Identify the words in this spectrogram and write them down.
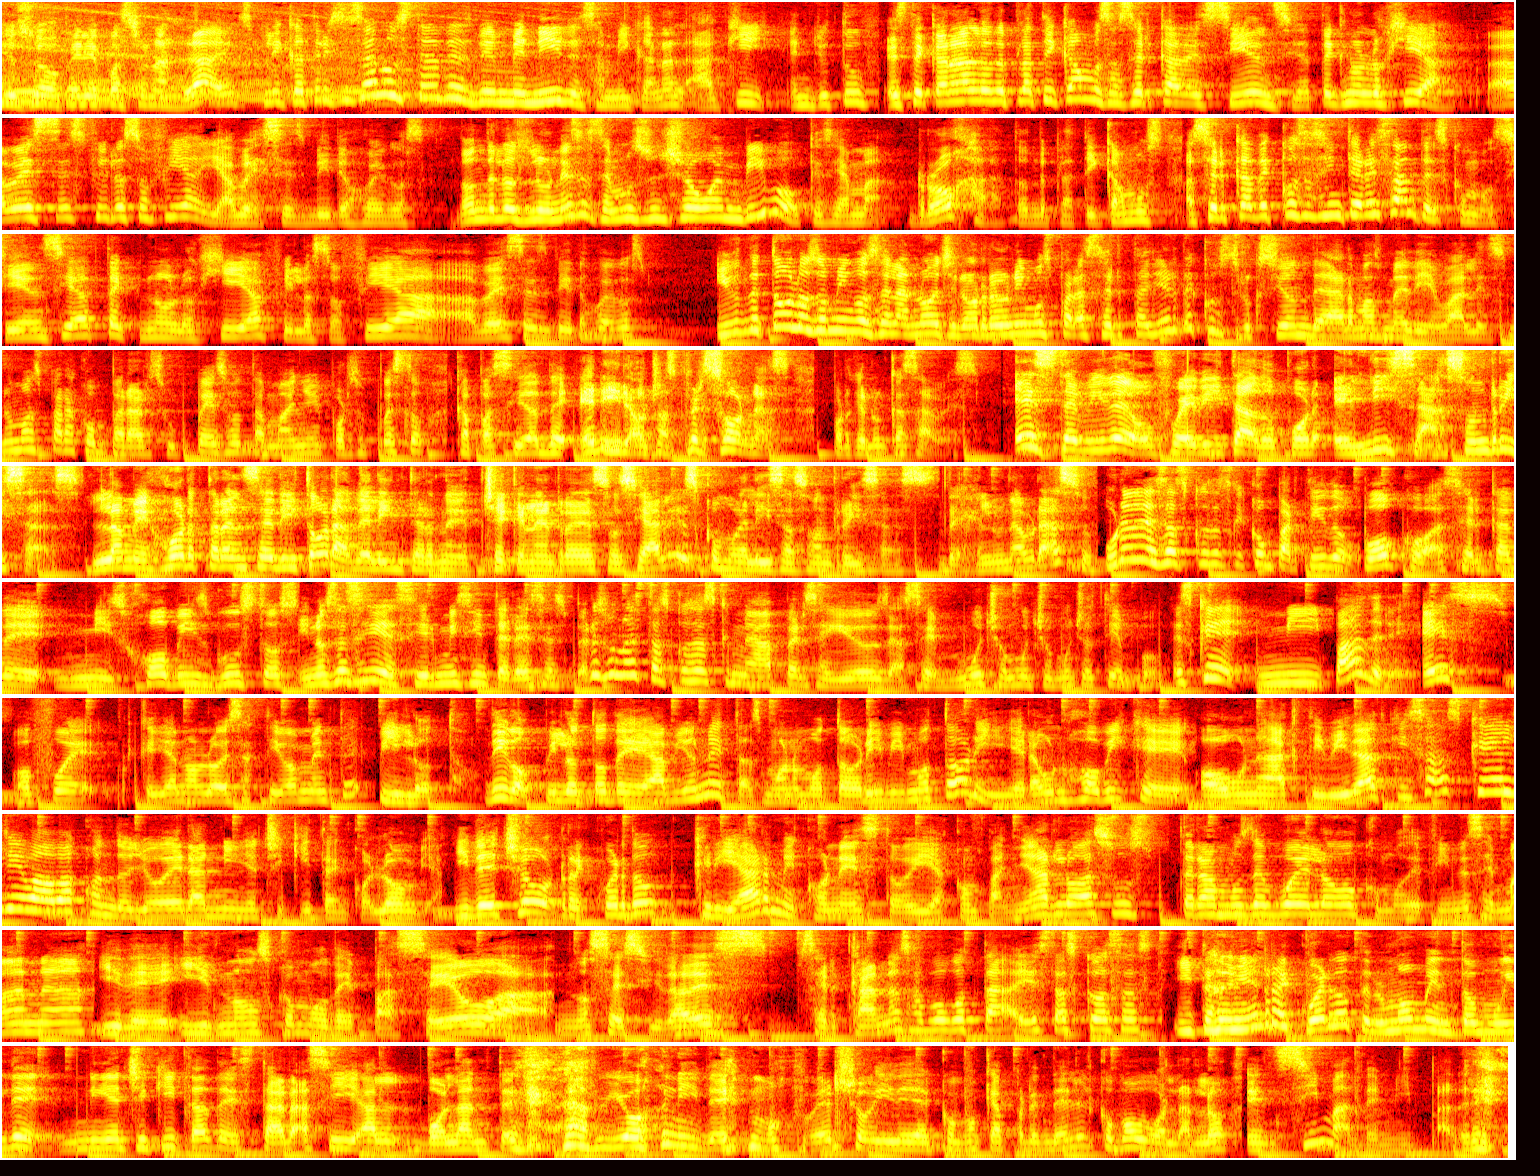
yo soy Ophelia Pastrana, la explicatriz y sean ustedes bienvenidos a mi canal aquí en YouTube. Este canal donde platicamos acerca de ciencia, tecnología, a veces filosofía y a veces videojuegos. Donde los lunes hacemos un show en vivo que se llama Roja, donde platicamos acerca de cosas interesantes como ciencia, tecnología, filosofía, a veces videojuegos y donde todos los domingos en la noche nos reunimos para hacer taller de construcción de armas medievales, no más para comparar su peso, tamaño y por supuesto capacidad de herir a otras personas, porque nunca sabes. Este video fue editado por Elisa Sonrisas, la mejor transeditora del Internet. Chequen en redes sociales como Elisa Sonrisas. Déjenle un abrazo. Una de esas cosas que he compartido poco acerca de mis hobbies, gustos y no sé si decir mis intereses, pero es una de estas cosas que me ha perseguido desde hace mucho, mucho, mucho tiempo. Es que mi padre es o fue, porque ya no lo es activamente, piloto. Digo, piloto de avionetas, monomotor y bimotor y era un hobby que o una actividad quizás que él llevaba cuando yo era niña chiquita en Colombia. Y de hecho recuerdo criarme con esto y acompañarlo a sus tramos de vuelo como de fin de semana y de irnos como de paseo a no sé, ciudades cercanas a Bogotá y estas cosas. Y también recuerdo tener un momento muy de niña chiquita de estar así al volante del avión y de moverlo y de como que aprender cómo volarlo encima de mi padre.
